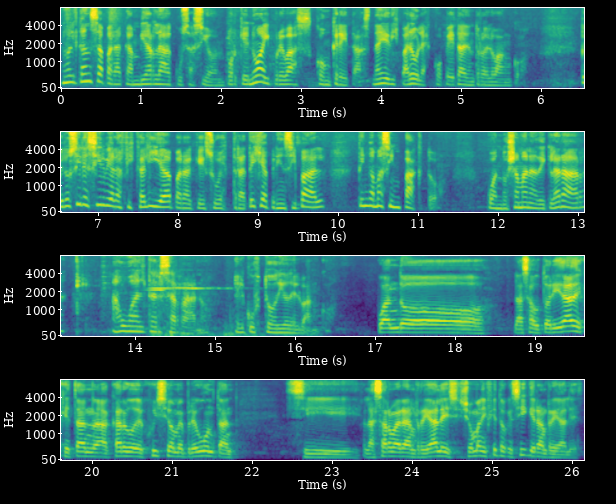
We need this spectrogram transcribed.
No alcanza para cambiar la acusación, porque no hay pruebas concretas. Nadie disparó la escopeta dentro del banco. Pero sí le sirve a la fiscalía para que su estrategia principal tenga más impacto cuando llaman a declarar a Walter Serrano, el custodio del banco. Cuando las autoridades que están a cargo del juicio me preguntan si las armas eran reales, yo manifiesto que sí que eran reales.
